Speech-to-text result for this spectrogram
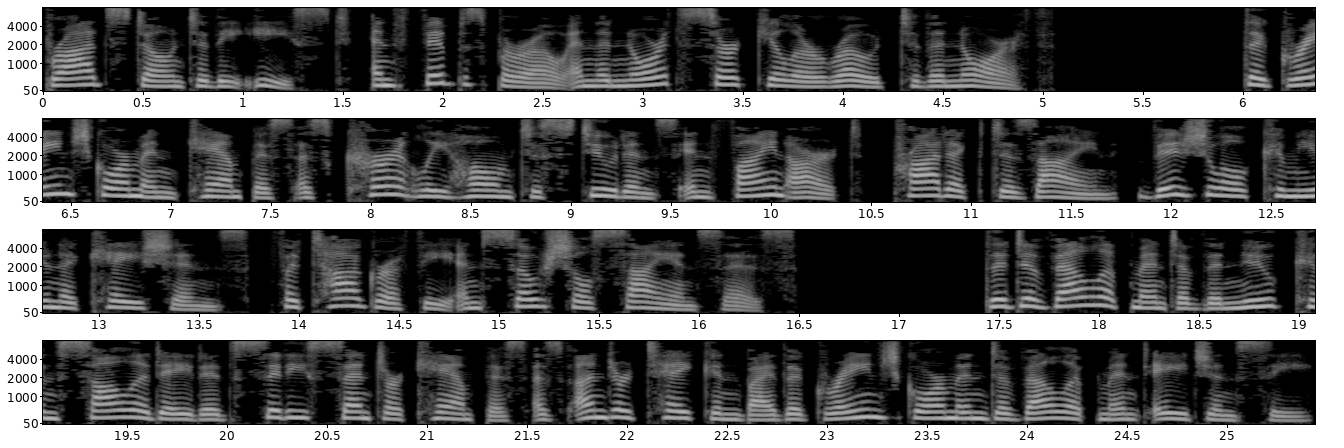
Broadstone to the east, and Phibsborough and the North Circular Road to the north. The Grangegorman campus is currently home to students in fine art, product design, visual communications, photography and social sciences. The development of the new consolidated city centre campus is undertaken by the Grangegorman Development Agency.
